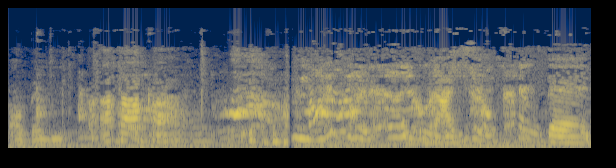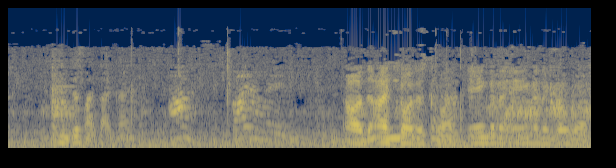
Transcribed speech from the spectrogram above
R. Baby. Ah ha ha. Dead. Just like that guy. Oh, th- I saw this one. It ain't gonna, it ain't gonna go well.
